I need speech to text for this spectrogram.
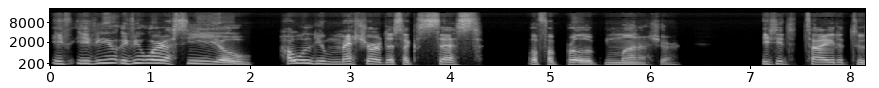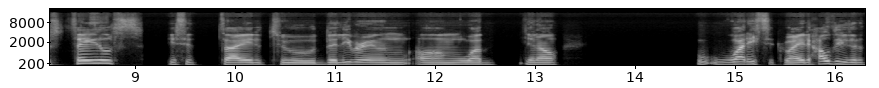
if if you if you were a CEO, how will you measure the success of a product manager? Is it tied to sales? Is it tied to delivering on what you know? what is it, right? How do you,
